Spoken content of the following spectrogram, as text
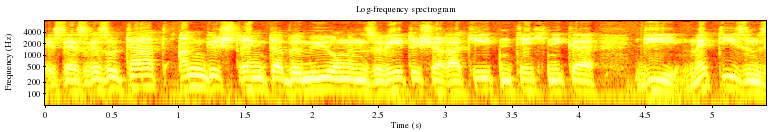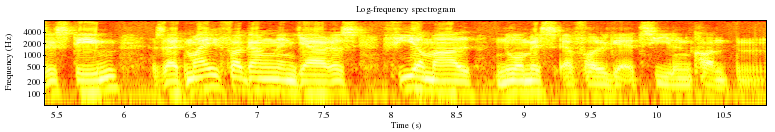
ist das Resultat angestrengter Bemühungen sowjetischer Raketentechniker, die mit diesem System seit Mai vergangenen Jahres viermal nur Misserfolge erzielen konnten.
